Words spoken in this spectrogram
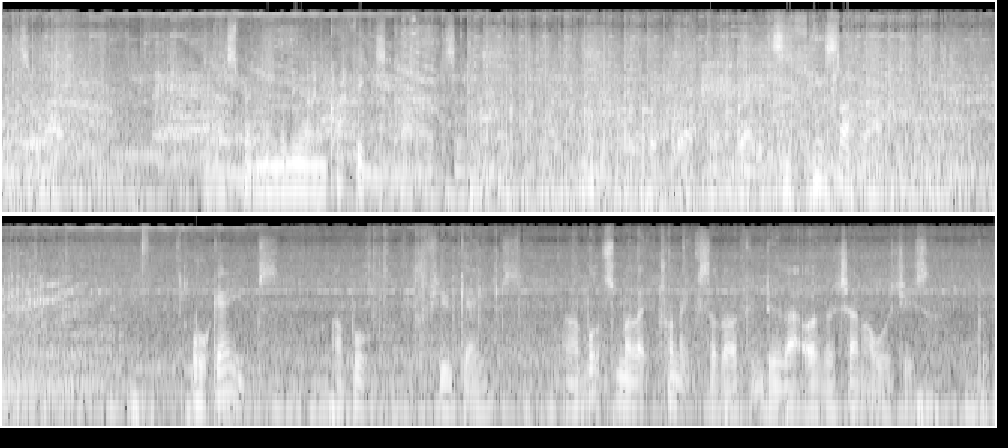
That's alright. And I spend money on graphics cards and upgrades and things like that. Or games. I bought a few games. I bought some electronics so that I can do that over channel, which is good.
